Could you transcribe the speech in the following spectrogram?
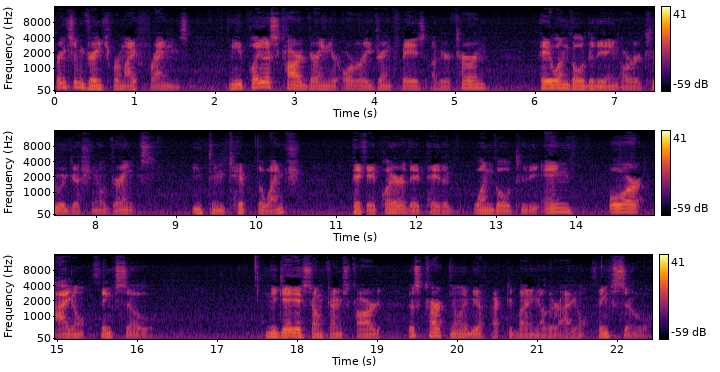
Bring some drinks for my friends. When you play this card during your order a drink phase of your turn, pay one gold to the inn order two additional drinks. You can tip the wench, pick a player, they pay the one gold to the inn, or I don't think so. Negate a sometimes card. This card can only be affected by another I don't think so.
